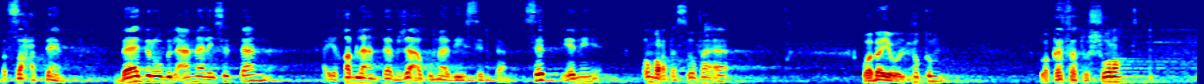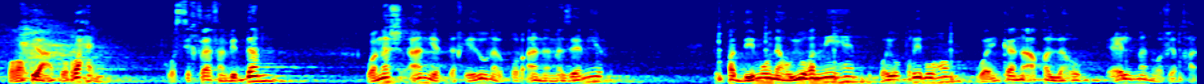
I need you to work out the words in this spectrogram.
بالصح اثنين. بادروا بالأعمال ستا أي قبل أن تفجأكم هذه الستا ست يعني أمرة السفهاء وبيع الحكم وكثرة الشرط وقطيعة الرحم واستخفافا بالدم ونشأ يتخذون القرآن مزامير يقدمونه يغنيهم ويطربهم وإن كان أقلهم علما وفقها.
